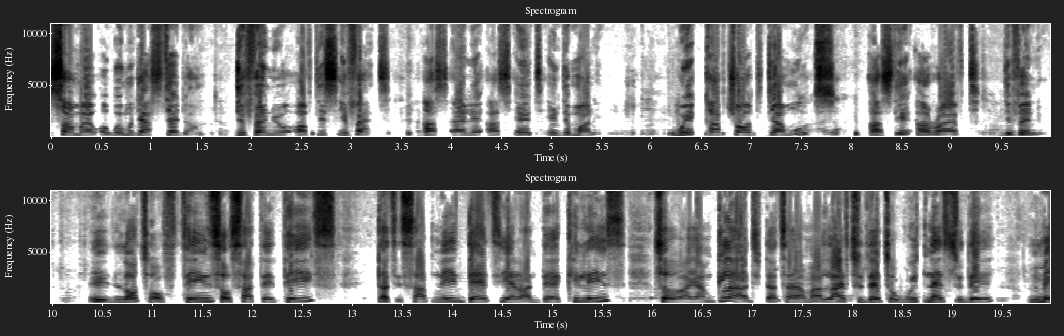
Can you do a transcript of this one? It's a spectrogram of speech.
somewhere Ogbemudia Stadium, the venue of this event, as early as 8 in the morning. We captured their moods as they arrived the venue. A lot of things or certain things that is happening, death here and there, killings. So I am glad that I am alive today to witness today, May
